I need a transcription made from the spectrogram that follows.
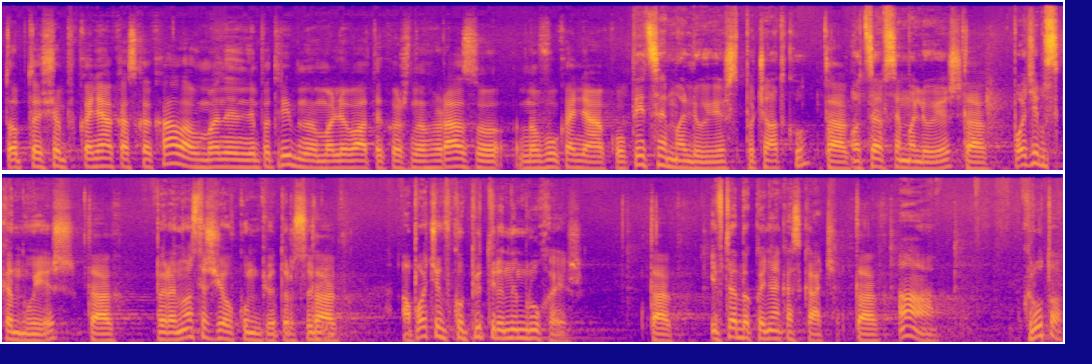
Тобто, щоб коняка скакала, в мене не потрібно малювати кожного разу нову коняку. Ти це малюєш спочатку. Так. Оце все малюєш. Так. Потім скануєш. Так. Переносиш його в комп'ютер собі. Так. А потім в комп'ютері ним рухаєш. Так. І в тебе коняка скаче. Так. А, круто.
